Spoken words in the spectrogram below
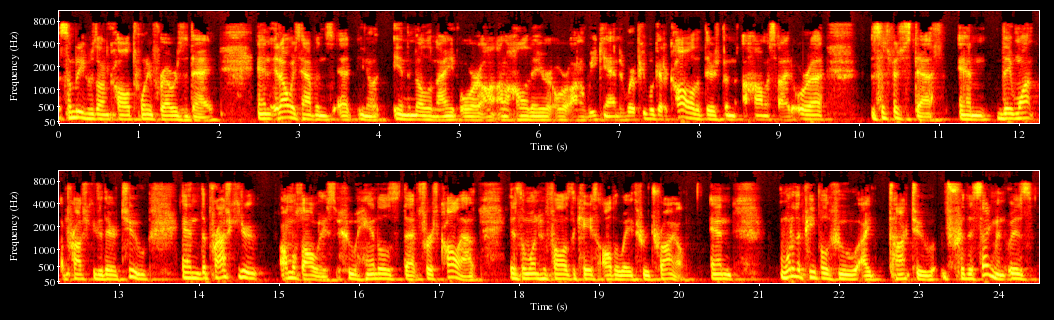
somebody who's on call 24 hours a day. And it always happens at, you know, in the middle of the night or on, a holiday or, or on a weekend where people get a call that there's been a homicide or a suspicious death and they want a prosecutor there too. And the prosecutor almost always who handles that first call out is the one who follows the case all the way through trial. And one of the people who I talked to for this segment was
